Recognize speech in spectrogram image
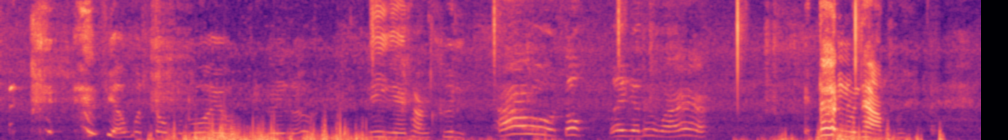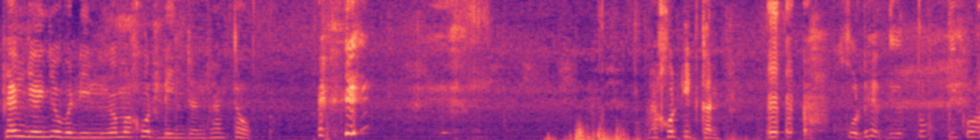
เสียงฝนตกด้วยอะเลยแล้วนี่ไงทางขึ้น อ้าวตกไปกันทำไมอะไอ้เต้นมันถามเพื่อนยืนอยู่บนดินก็มาขุดดินจนเพื่อนตก มาขุดอิดกันขุดเห็ดดีตกดีกว่า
